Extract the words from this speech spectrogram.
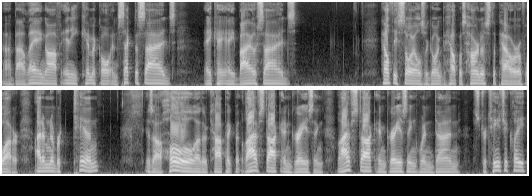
uh, by laying off any chemical insecticides, aka biocides. Healthy soils are going to help us harness the power of water. Item number 10 is a whole other topic, but livestock and grazing. Livestock and grazing, when done strategically,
